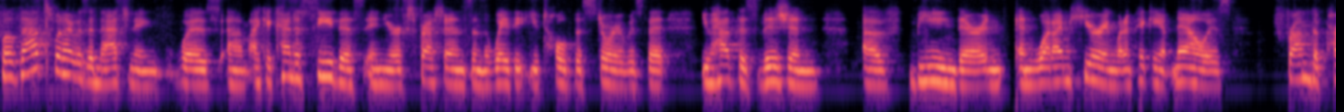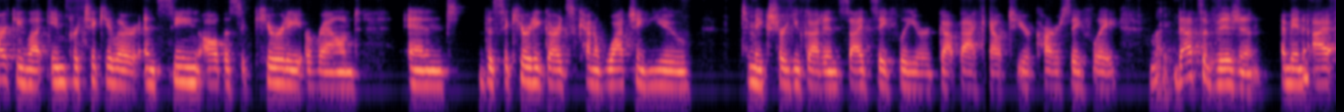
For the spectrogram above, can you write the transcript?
well, that's what I was imagining. Was um, I could kind of see this in your expressions and the way that you told the story. Was that you had this vision of being there and and what i'm hearing what i'm picking up now is from the parking lot in particular and seeing all the security around and the security guards kind of watching you to make sure you got inside safely or got back out to your car safely. Right. That's a vision. I mean, I,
